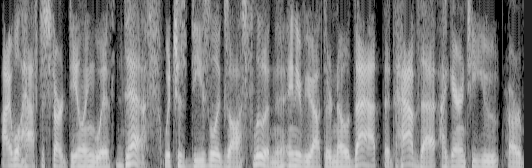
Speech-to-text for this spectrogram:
I will have to start dealing with DEF, which is diesel exhaust fluid. And any of you out there know that, that have that, I guarantee you are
